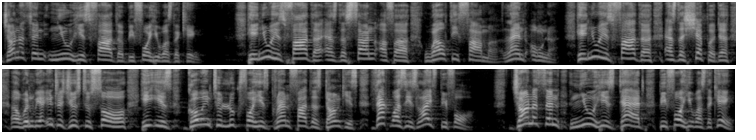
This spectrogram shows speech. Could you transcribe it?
Jonathan knew his father before he was the king. He knew his father as the son of a wealthy farmer, landowner. He knew his father as the shepherd. Uh, uh, when we are introduced to Saul, he is going to look for his grandfather's donkeys. That was his life before. Jonathan knew his dad before he was the king.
